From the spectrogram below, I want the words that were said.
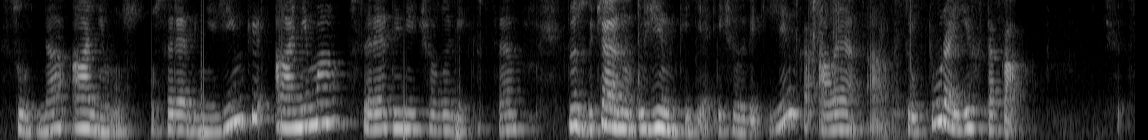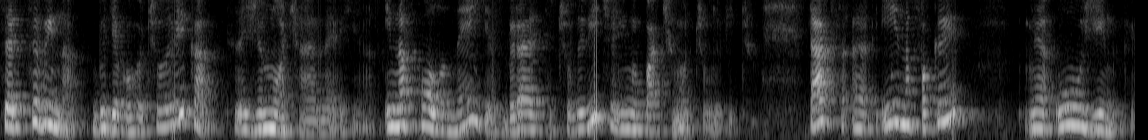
суть, да? анімус усередині жінки, аніма всередині чоловіка. Це, ну, звичайно, у жінки є і чоловік, і жінка, але структура їх така. Серцевина будь-якого чоловіка це жіноча енергія. І навколо неї збирається чоловіча, і ми бачимо чоловічу. Так, е, І навпаки, е, у жінки.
